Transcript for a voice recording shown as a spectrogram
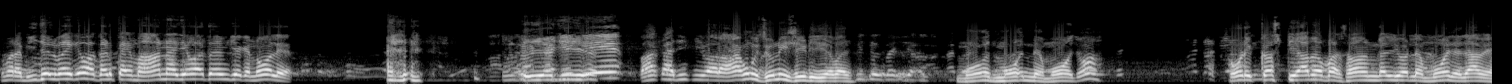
તમારા બીજલભાઈ કેવા ગડકાઈમાં આના જેવા તો એમ કે કે નો લે. બાકાજી વાળા આ હું જૂની સીડી છે ભાઈ? મોજ મોજ ને મોજ હો. થોડી કષ્ટી આવે પણ સહન કરી લ્યો એટલે મોજ જ આવે.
